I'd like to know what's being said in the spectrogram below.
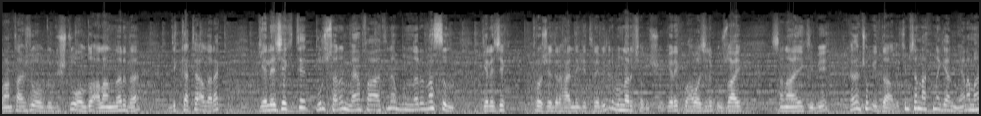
avantajlı olduğu, güçlü olduğu alanları da dikkate alarak gelecekte Bursa'nın menfaatine bunları nasıl gelecek projeleri haline getirebilir bunları çalışıyor. Gerek bu havacılık, uzay, sanayi gibi hakikaten çok iddialı. Kimsenin aklına gelmeyen ama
